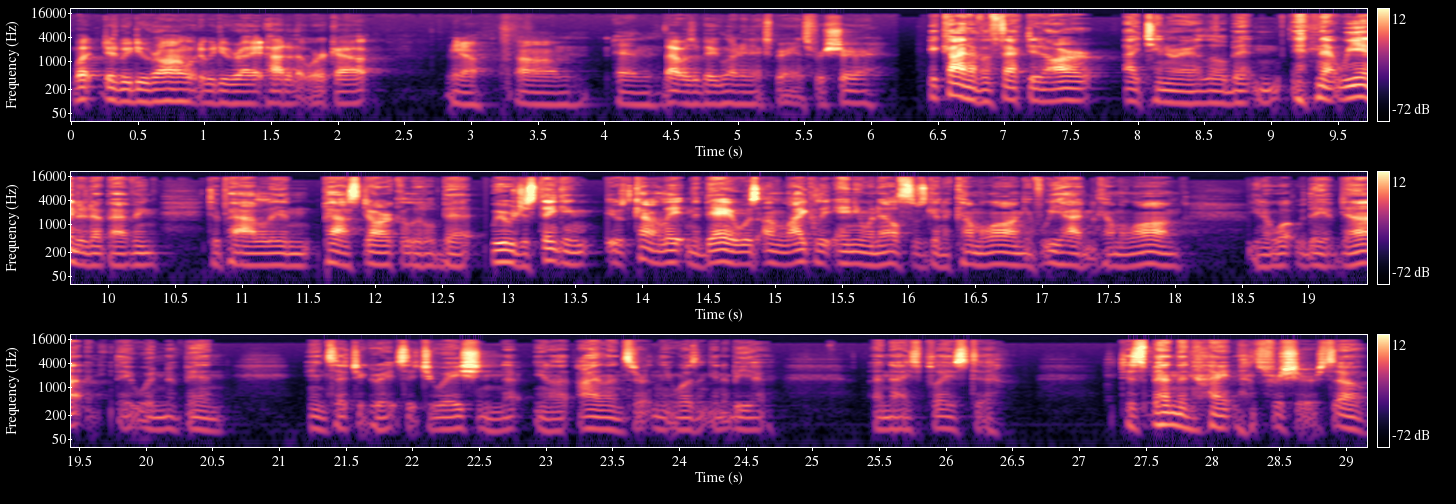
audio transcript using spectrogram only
what did we do wrong? What did we do right? How did it work out? You know, um, and that was a big learning experience for sure. It kind of affected our itinerary a little bit, and, and that we ended up having to paddle in past dark a little bit. We were just thinking it was kind of late in the day. It was unlikely anyone else was going to come along. If we hadn't come along, you know, what would they have done? They wouldn't have been in such a great situation. That you know, that island certainly wasn't going to be a, a nice place to to spend the night. That's for sure. So,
